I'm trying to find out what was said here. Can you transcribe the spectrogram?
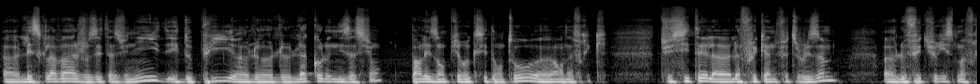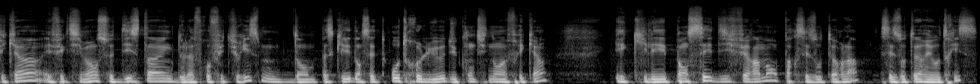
euh, l'esclavage aux États-Unis et depuis euh, la colonisation par les empires occidentaux en Afrique. Tu citais la- l'African Futurism. Le futurisme africain, effectivement, se distingue de l'afrofuturisme parce qu'il est dans cet autre lieu du continent africain et qu'il est pensé différemment par ces auteurs-là, ces auteurs et autrices,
